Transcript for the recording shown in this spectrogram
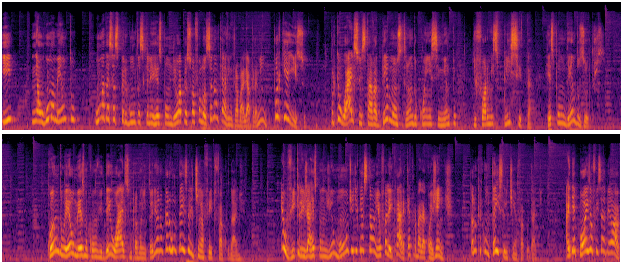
e, em algum momento, uma dessas perguntas que ele respondeu, a pessoa falou: Você não quer vir trabalhar para mim? Por que isso? Porque o Alisson estava demonstrando conhecimento de forma explícita, respondendo os outros. Quando eu mesmo convidei o Alisson para monitoria, eu não perguntei se ele tinha feito faculdade. Eu vi que ele já respondia um monte de questão. E eu falei, cara, quer trabalhar com a gente? Eu não perguntei se ele tinha faculdade. Aí depois eu fui saber, ó,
